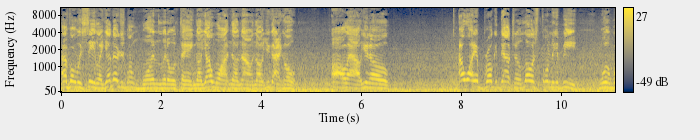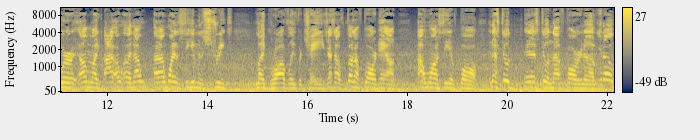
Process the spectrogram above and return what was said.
I've always seen like y'all never just want one little thing. No, y'all want no, no, no. You gotta go all out. You know, I want him broken down to the lowest form they could be where, where I'm like, I, I and I and I want to see him in the streets, like groveling for change. That's how that's how far down I want to see him fall, and that's still and that's still not far enough, you know.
